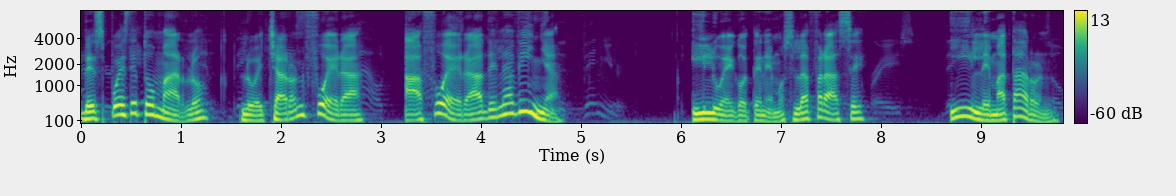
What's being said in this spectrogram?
después de tomarlo, lo echaron fuera, afuera de la viña. Y luego tenemos la frase, y le mataron.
